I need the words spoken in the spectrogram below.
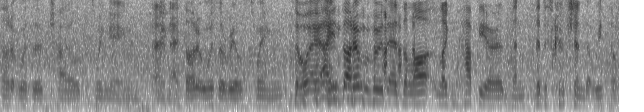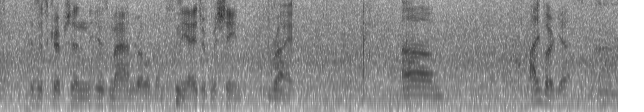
thought it was a child swinging, and I thought it was a real swing. So I, I thought of it as a lot like happier than the description that we saw. The description is man relevant in the age of machine. Right. Um, I vote yes.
